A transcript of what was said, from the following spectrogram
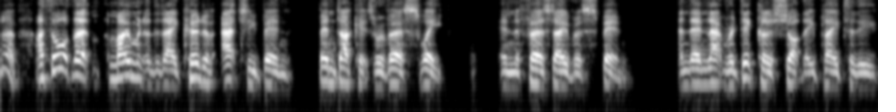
don't know. I thought that moment of the day could have actually been Ben Duckett's reverse sweep in the first over of spin, and then that ridiculous shot that he played to the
